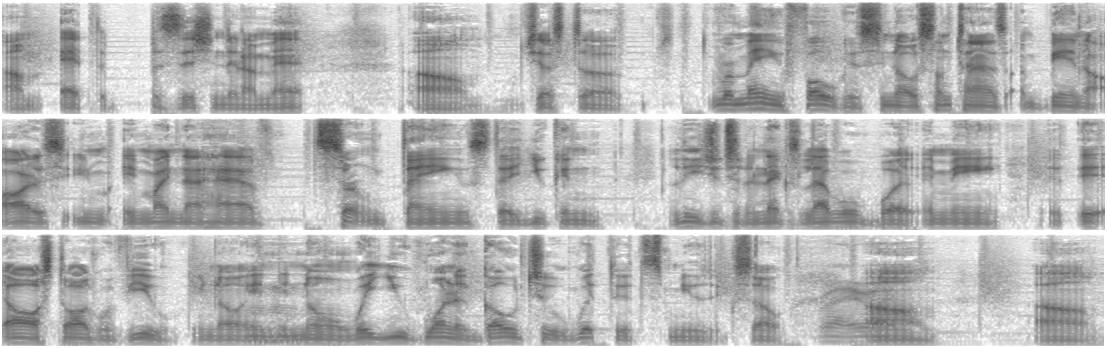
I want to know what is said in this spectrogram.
I'm at the position that I'm at. Um, just to remain focused. You know, sometimes being an artist, you, it might not have certain things that you can lead you to the next level, but I mean, it, it all starts with you. You know, and, and knowing where you want to go to with this music. So, Mm-hmm. Right, right. um, um,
